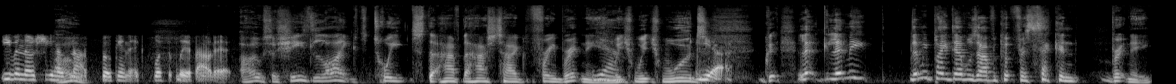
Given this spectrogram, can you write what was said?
even though she has Oh. not spoken explicitly about it. Oh, so she's liked tweets that have the hashtag Free Brittany, Yeah. which which would Yeah. Let, let me let me play devil's advocate for a second, Britney.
